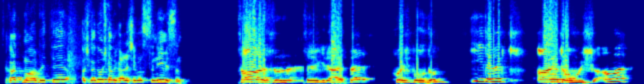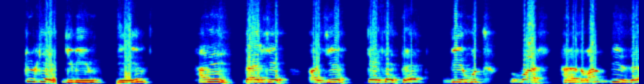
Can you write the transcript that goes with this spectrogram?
Sakat Muhabbet'te açık hadi hoş geldin kardeşim. Nasılsın, iyi misin? Sağ olasın sevgili Alper. Hoş buldum. İyi demek ayet olmuş ama Türkiye gibiyim diyeyim. Hani belki acı gelse de bir umut var her zaman. Biz de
